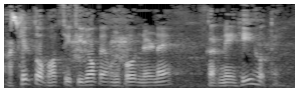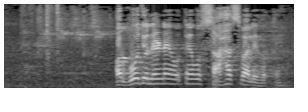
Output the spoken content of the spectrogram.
आखिर तो बहुत सी चीज़ों पे उनको निर्णय करने ही होते हैं। और वो जो निर्णय होते हैं, वो साहस वाले होते हैं।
